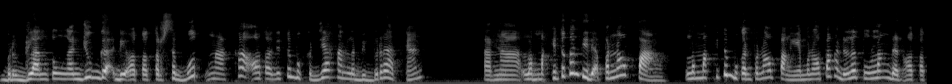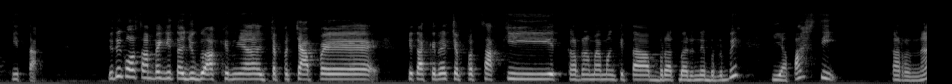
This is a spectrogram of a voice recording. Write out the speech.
bergelantungan juga di otot tersebut, maka otot itu bekerja akan lebih berat kan? Karena lemak itu kan tidak penopang. Lemak itu bukan penopang, yang menopang adalah tulang dan otot kita. Jadi kalau sampai kita juga akhirnya cepet capek, kita akhirnya cepet sakit karena memang kita berat badannya berlebih, ya pasti. Karena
